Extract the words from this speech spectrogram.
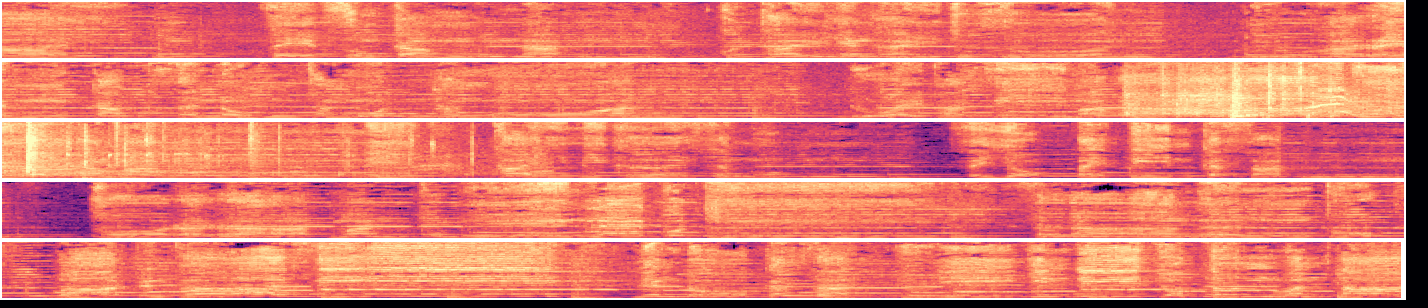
สมกรรมหนัก คนไทยเลี้ยงให้ทุกส่วน อยู่หาเร็มกับสนมทั้งหมดทั้งมวล ด้วยภาษีมากมายที่เยอรมันนี่ไทยไม่เคยสงบ สยบใต้ตีนกษัตริย์ทรราชมันข่มเหงและกดขี่สละเงินทุกบาทเป็นภาษี กษัตริย์อยู่ดีกินดีจบจนวันตาย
